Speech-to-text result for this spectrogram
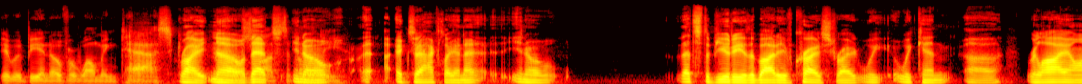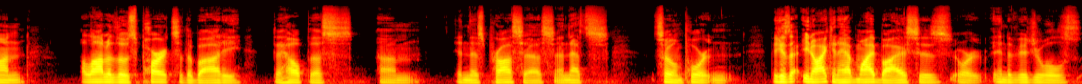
it would be an overwhelming task. Right. No, that's you know exactly, and I, you know that's the beauty of the body of Christ, right? We we can uh, rely on a lot of those parts of the body to help us um, in this process, and that's so important because you know I can have my biases, or individuals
